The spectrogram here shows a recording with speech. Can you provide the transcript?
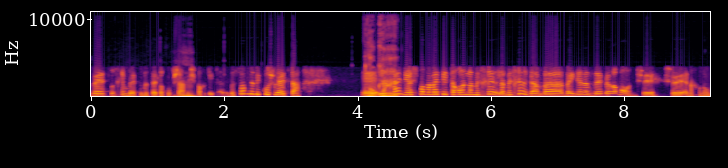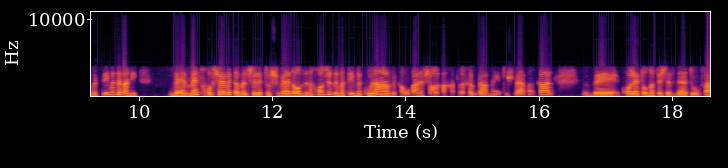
וצריכים בעצם לצאת לחופשה המשפחתית. אז בסוף זה ביקוש והיצע. Okay. אה, אוקיי. לכן יש פה באמת יתרון למחיר, למחיר גם בעניין הזה ברמון, ש, שאנחנו מציעים את זה, ואני באמת חושבת אבל שלתושבי הדרום, זה נכון שזה מתאים לכולם, וכמובן אפשר לקחת רכב גם אה, תושבי המרכז, וכל היתרונות יש לשדה התעופה,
